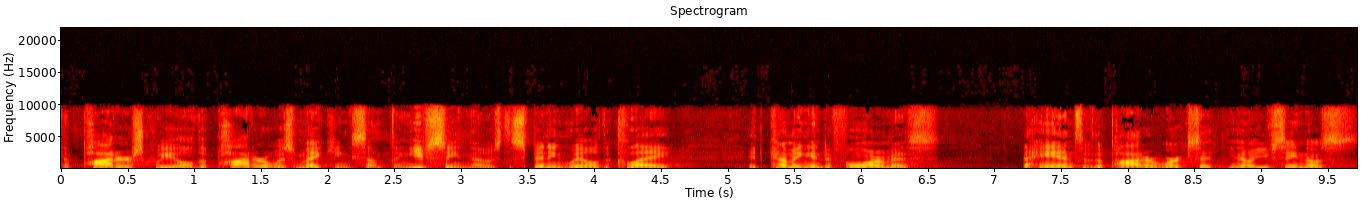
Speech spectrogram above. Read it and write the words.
the potter's wheel, the potter was making something. You've seen those the spinning wheel, the clay, it coming into form as the hands of the potter works it. You know, you've seen those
